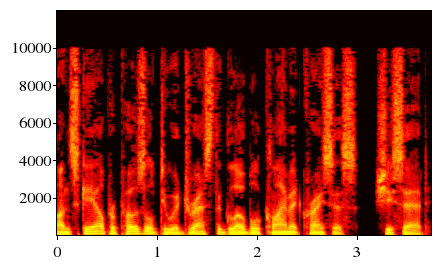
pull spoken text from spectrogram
on-scale proposal to address the global climate crisis, she said.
